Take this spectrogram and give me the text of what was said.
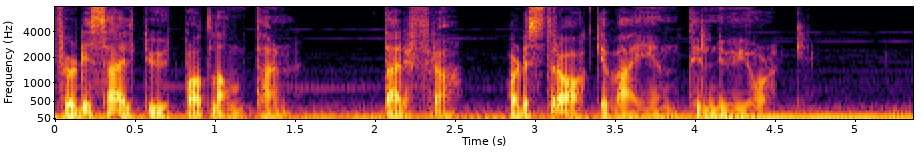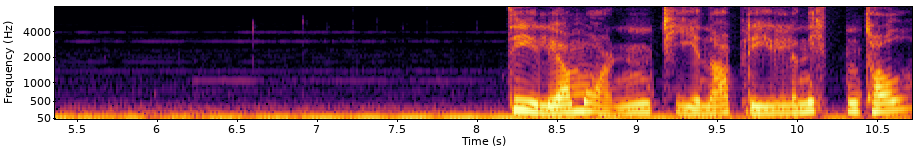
før de seilte ut på Atlanteren. Derfra var det strake veien til New York. Tidlig om morgenen 10. april 1912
